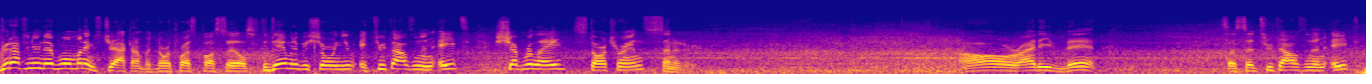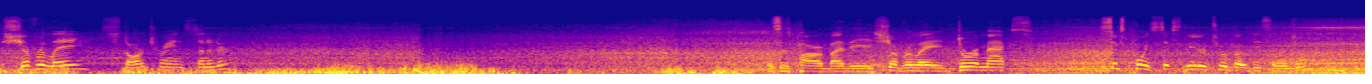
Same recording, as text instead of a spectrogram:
Good afternoon everyone, my name is Jack and I'm with Northwest Bus Sales. Today I'm going to be showing you a 2008 Chevrolet StarTrans Senator. Alrighty then. So I said 2008 Chevrolet StarTrans Senator. This is powered by the Chevrolet Duramax 6.6 liter turbo diesel engine.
